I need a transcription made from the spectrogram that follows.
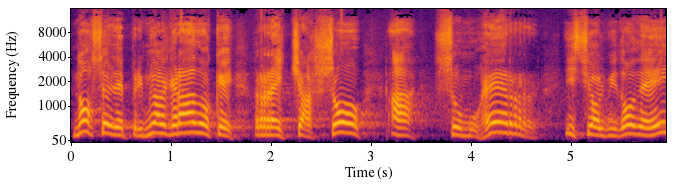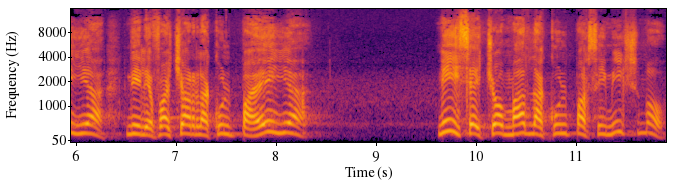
no se deprimió al grado que rechazó a su mujer y se olvidó de ella, ni le fue a echar la culpa a ella, ni se echó más la culpa a sí mismo.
